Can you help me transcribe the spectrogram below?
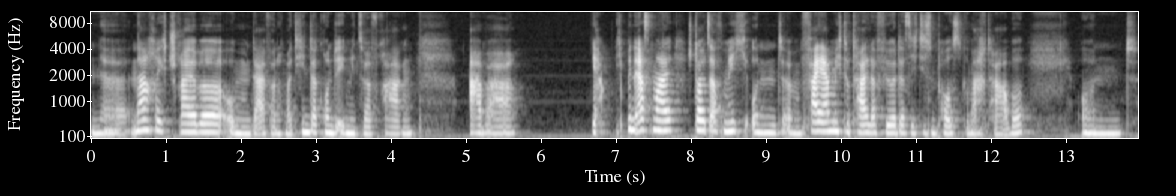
eine Nachricht schreibe, um da einfach nochmal die Hintergründe irgendwie zu erfragen. Aber ja, ich bin erstmal stolz auf mich und ähm, feiere mich total dafür, dass ich diesen Post gemacht habe und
